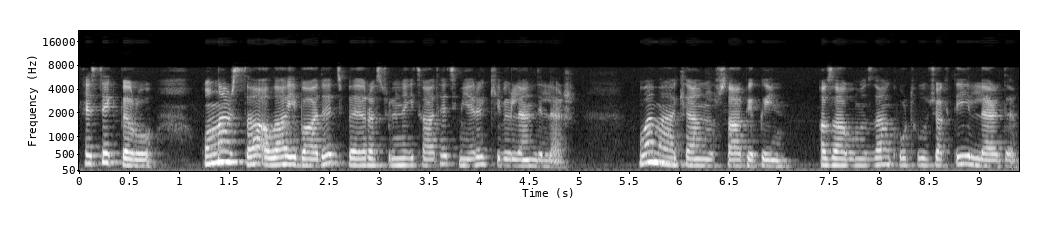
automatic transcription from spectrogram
Festekberu. Onlarsa Allah'a ibadet ve Resulüne itaat etmeyerek kibirlendiler. Ve ma kanu sabiqin. Azabımızdan kurtulacak değillerdi.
